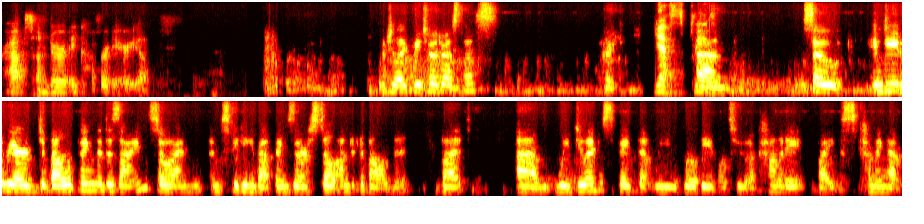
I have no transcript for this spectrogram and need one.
perhaps under a covered area? Would you like me to address this? Great. Yes, please. Um, so indeed, we are developing the design, so I'm, I'm speaking about things that are still under development, but um, we do anticipate that we will be able to accommodate bikes coming up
